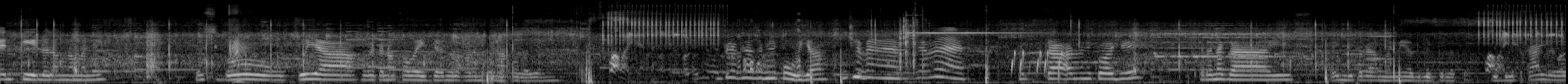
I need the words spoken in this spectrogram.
10 kilo lang naman eh. Let's go. Kuya, kaway ka ng kaway dyan. Wala ka naman kinakawayan. Siyempre, nagsasabi ni Kuya. Siyempre, siyempre. Pagka ano ni eh. Tara na guys. Ay, hindi pa naman. May bibili pala to. Bibili pa tayo.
